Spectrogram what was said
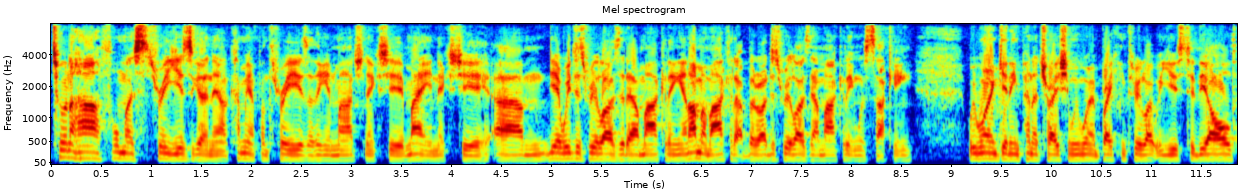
two and a half, almost three years ago now, coming up on three years, I think in March next year, May next year. Um, yeah, we just realised that our marketing, and I'm a marketer, but I just realised our marketing was sucking. We weren't getting penetration, we weren't breaking through like we used to. The old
